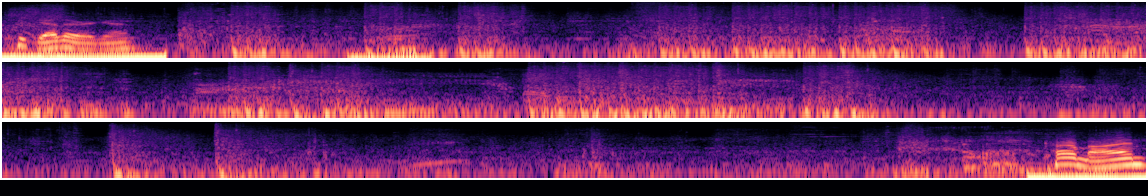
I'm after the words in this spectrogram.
we're together again. Carmine.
